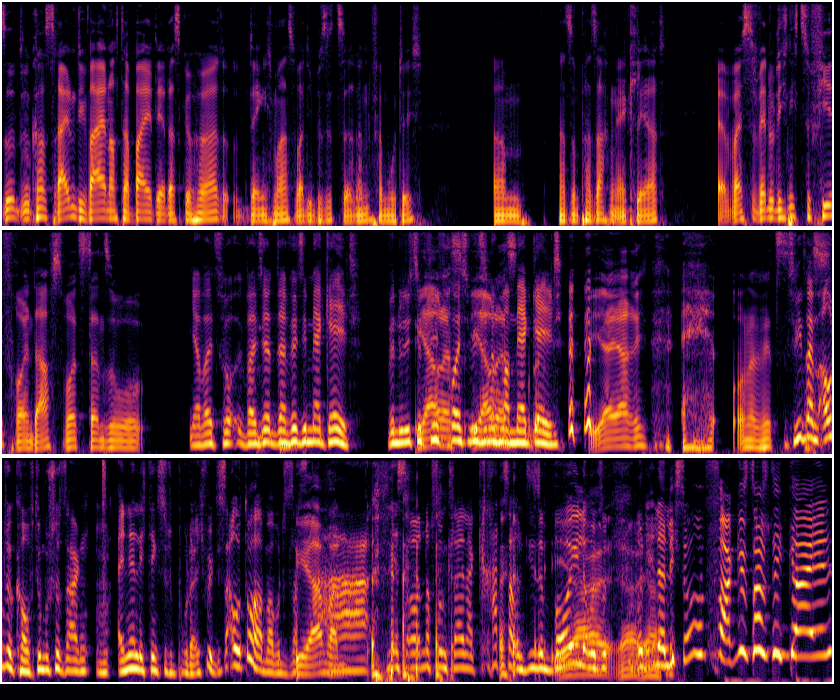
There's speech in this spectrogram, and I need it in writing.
So, du kommst rein und die war ja noch dabei, der das gehört, denke ich mal, es war die Besitzerin, vermute ich. Ähm, hat so ein paar Sachen erklärt. Äh, weißt du, wenn du dich nicht zu viel freuen darfst, wolltest dann so, Ja, weil sie, dann will sie mehr Geld. Wenn du dich zu Ja, viel freust, will ja, sie nochmal mehr oder- Geld. ja, ja, richtig. Ey, ohne Witz. Das ist wie beim Autokauf. Du musst schon sagen, mm, innerlich denkst du, Bruder, ich will das Auto haben, aber du sagst, Ja, ah, hier ist auch noch so ein kleiner Kratzer und diese Beule Ja, und so. und innerlich so, oh fuck, ist das Ding geil?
